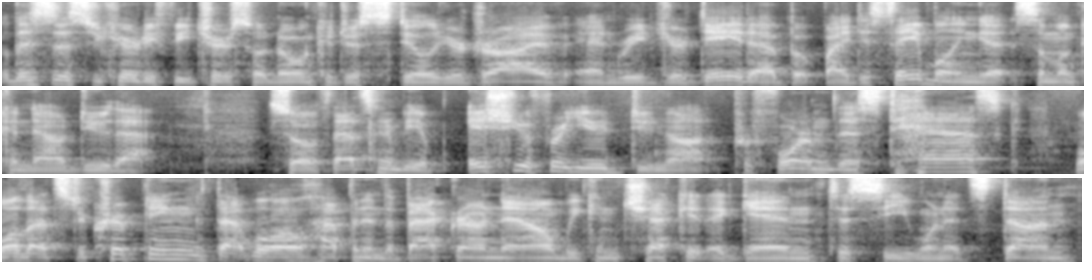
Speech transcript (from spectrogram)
this is a security feature, so no one could just steal your drive and read your data, but by disabling it, someone can now do that. So if that's going to be an issue for you, do not perform this task. While that's decrypting, that will all happen in the background now. We can check it again to see when it's done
